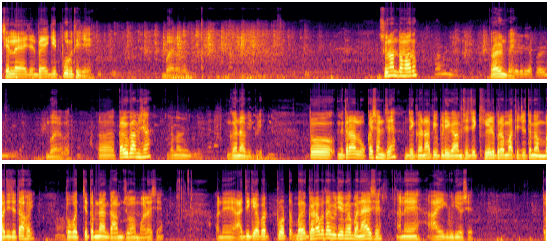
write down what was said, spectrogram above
છેલ્લે આવી જાય પછી ગીત પૂરું થઈ જાય. બરાબર. શું નામ તમારું? પ્રવીણભાઈ. પ્રવીણભાઈ. બરાબર. કયું ગામ છે? ઘના પીપળી તો મિત્ર આ લોકેશન છે જે ઘણા પીપળી ગામ છે જે ખેડબ્રહ્માથી જો તમે અંબાજી જતા હોય તો વચ્ચે તમને આ ગામ જોવા મળે છે. અને આ જગ્યા પર ટોટ ઘણા બધા વીડિયો મેં બનાવ્યા છે અને આ એક વીડિયો છે. તો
